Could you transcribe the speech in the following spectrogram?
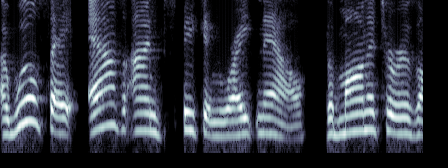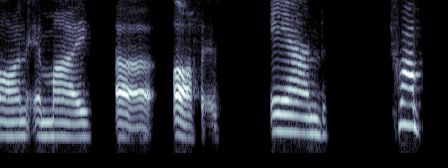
I will say as i'm speaking right now the monitor is on in my uh, office and Trump,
